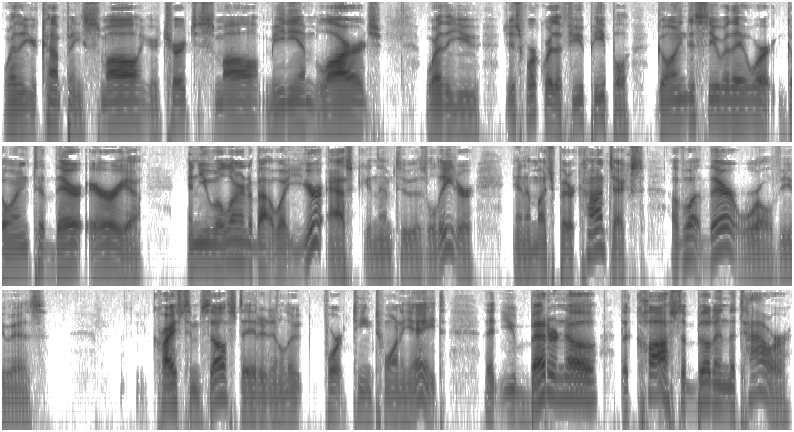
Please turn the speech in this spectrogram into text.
Whether your company's small, your church is small, medium, large, whether you just work with a few people, going to see where they work, going to their area, and you will learn about what you're asking them to as a leader in a much better context of what their worldview is. Christ himself stated in Luke 14:28 that you better know the cost of building the tower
